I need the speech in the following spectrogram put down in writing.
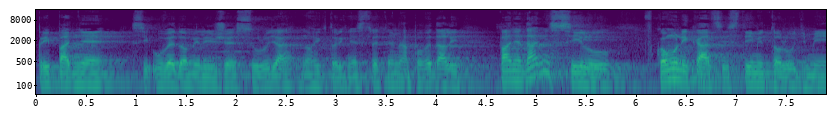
prípadne si uvedomili, že sú ľudia, mnohí, ktorých nestretneme a povedali, pane, daj mi sílu v komunikácii s týmito ľuďmi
